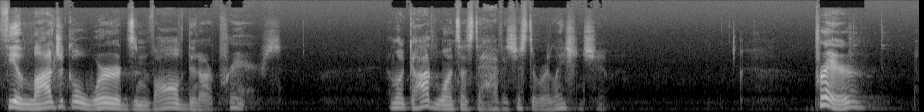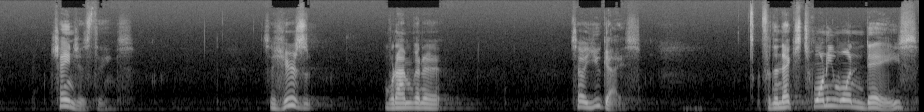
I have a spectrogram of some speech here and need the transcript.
theological words involved in our prayers. And what God wants us to have is just a relationship. Prayer changes things. So here's what I'm going to tell you guys. For the next 21 days,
